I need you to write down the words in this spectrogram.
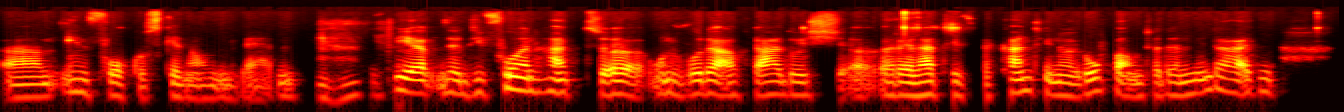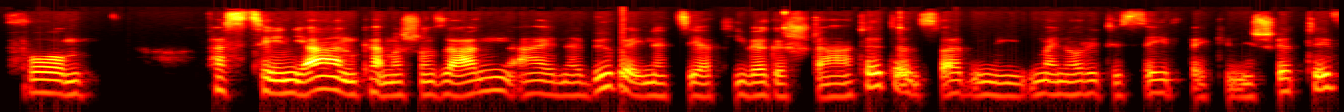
äh, in Fokus genommen werden. Mhm. Wir, die FUN hat äh, und wurde auch dadurch äh, relativ bekannt in Europa unter den Minderheiten. Vor fast zehn Jahren, kann man schon sagen, eine Bürgerinitiative gestartet, und zwar die Minority Safe Back Initiative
